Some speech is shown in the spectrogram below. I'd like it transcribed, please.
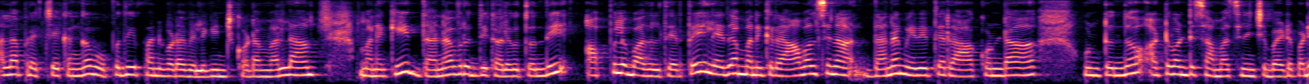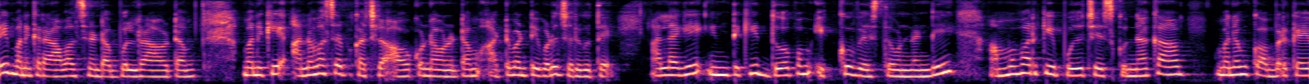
అలా ప్రత్యేకంగా ఉపదీపాన్ని కూడా వెలిగించుకోవడం వల్ల మనకి ధనవృద్ధి కలుగుతుంది. అప్పుల బాధలు తీరుతాయి. లేదా మనకి రావాల్సిన ధనం ఏదైతే రాకుండా ఉంటుందో అటువంటి సమస్య నుంచి బయటపడి మనకి రావాల్సిన డబ్బులు రావటం మనకి అనవసరపు ఖర్చులు అవ్వకుండా ఉండటం అటువంటివి కూడా జరుగుతాయి. అలాగే ఇంటికి ధూపం ఎక్కువ వేస్తూ ఉండండి. అమ్మవారికి పూజ చేసుకున్నాక మనం కొబ్బరికాయ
